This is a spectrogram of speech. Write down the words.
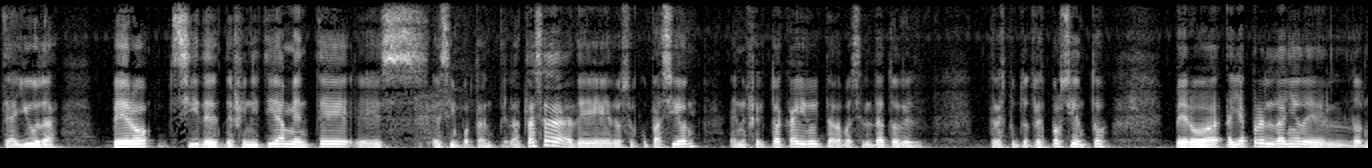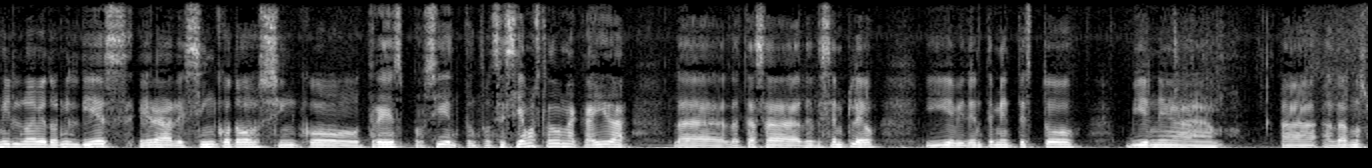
te ayuda pero sí definitivamente es, es importante. La tasa de desocupación en efecto ha caído y te damos el dato del 3.3%, pero allá por el año del 2009-2010 era de 5.2, 5.3%, entonces sí ha mostrado una caída la, la tasa de desempleo y evidentemente esto viene a, a, a darnos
